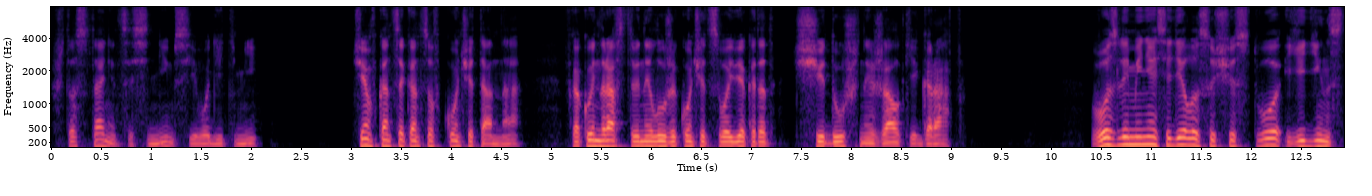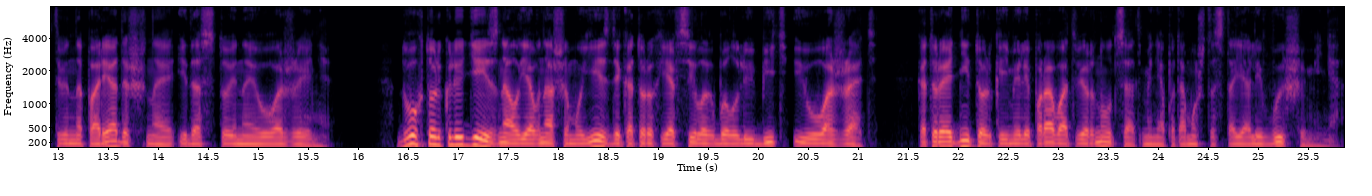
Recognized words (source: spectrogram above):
Что станется с ним, с его детьми? Чем в конце концов кончит она? В какой нравственной луже кончит свой век этот тщедушный, жалкий граф? Возле меня сидело существо единственно порядочное и достойное уважения. Двух только людей знал я в нашем уезде, которых я в силах был любить и уважать, которые одни только имели право отвернуться от меня, потому что стояли выше меня.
